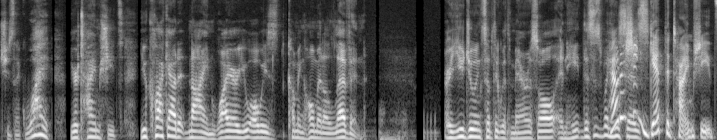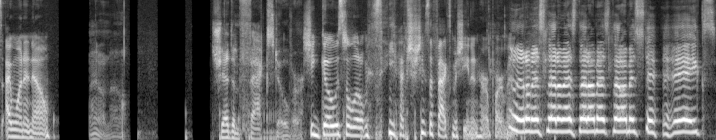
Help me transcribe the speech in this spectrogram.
She's like, "Why your timesheets? You clock out at nine. Why are you always coming home at 11? Are you doing something with Marisol?" And he, this is when How he does says, she get the timesheets? I want to know. "I don't know." She had them faxed over. She goes to Little Miss. Yeah, she has a fax machine in her apartment. Little miss, little miss, little miss, little mistakes.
